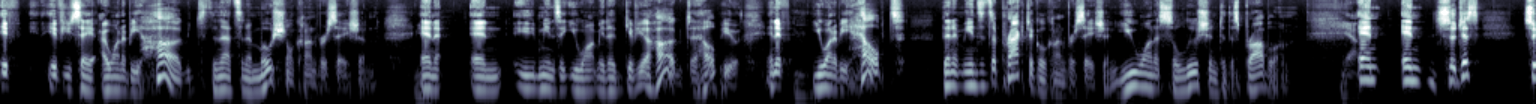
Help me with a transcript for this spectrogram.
if if you say I want to be hugged, then that's an emotional conversation, and and it means that you want me to give you a hug to help you. And if mm. you want to be helped, then it means it's a practical conversation. You want a solution to this problem, Yeah. and and so just so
